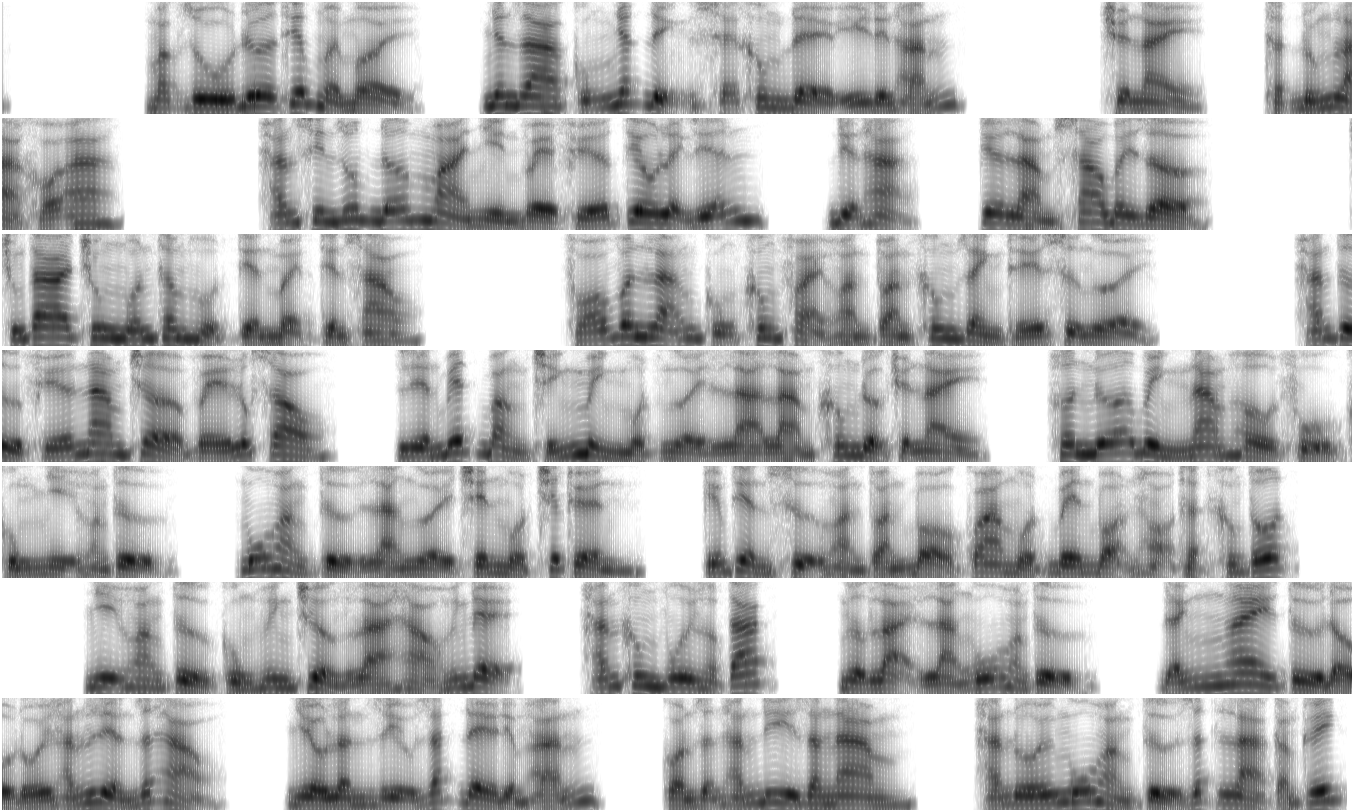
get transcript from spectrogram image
Mặc dù đưa thiếp mời mời, nhân ra cũng nhất định sẽ không để ý đến hắn. Chuyện này, thật đúng là khó a. Hắn xin giúp đỡ mà nhìn về phía tiêu lệnh diễn, điện hạ, kia làm sao bây giờ? Chúng ta chung muốn thâm hụt tiền mệnh tiền sao? Phó Vân Lãng cũng không phải hoàn toàn không dành thế sự người. Hắn từ phía nam trở về lúc sau, liền biết bằng chính mình một người là làm không được chuyện này, hơn nữa bình nam hầu phủ cùng nhị hoàng tử, ngũ hoàng tử là người trên một chiếc thuyền, kiếm tiền sự hoàn toàn bỏ qua một bên bọn họ thật không tốt. Nhị hoàng tử cùng huynh trưởng là hảo huynh đệ, hắn không vui hợp tác, ngược lại là ngũ hoàng tử, đánh ngay từ đầu đối hắn liền rất hảo, nhiều lần dịu dắt đề điểm hắn, còn dẫn hắn đi Giang Nam, hắn đối ngũ hoàng tử rất là cảm kích.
